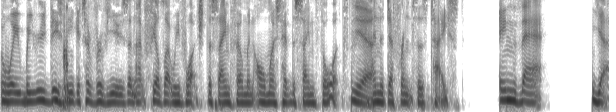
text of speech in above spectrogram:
we we read these negative reviews and it feels like we've watched the same film and almost have the same thoughts, yeah. and the difference is taste. In that, yeah,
